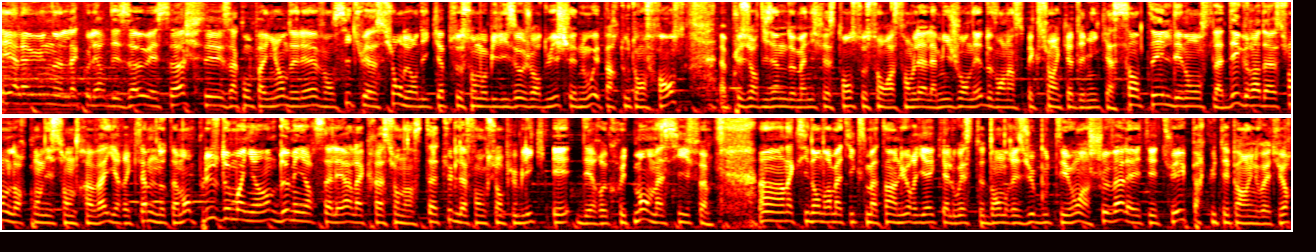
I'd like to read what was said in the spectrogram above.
Et à la une, la colère des AESH, ces accompagnants d'élèves en situation de handicap se sont mobilisés aujourd'hui chez nous et partout en France. Plusieurs dizaines de manifestants se sont rassemblés à la mi-journée devant l'inspection académique à Santé. Ils dénoncent la dégradation de leurs conditions de travail et réclament notamment plus de moyens, de meilleurs salaires, la création d'un statut de la fonction publique et des recrutements massifs. Un accident dramatique ce matin à Luriec, à l'ouest d'Andrézieux-Boutéon. Un cheval a été tué, percuté par une voiture.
